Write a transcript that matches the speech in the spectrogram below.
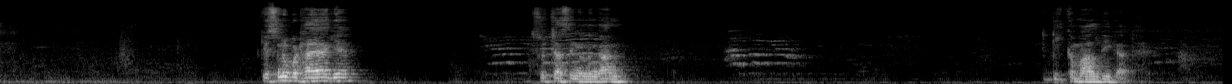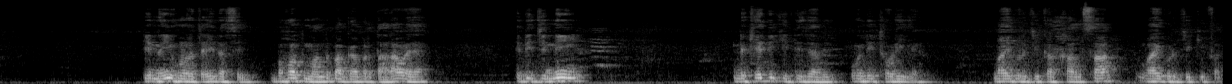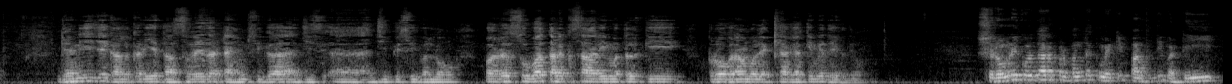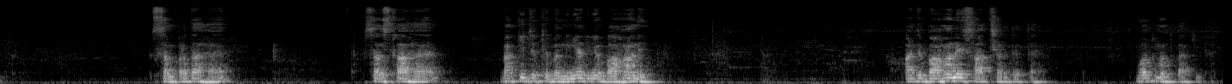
ਕਿਸ ਨੂੰ ਬਿਠਾਇਆ ਗਿਆ? ਸੁੱਚਾ ਸਿੰਘ ਲੰਗਾ ਨੂੰ। ਕੀ ਕਮਾਲ ਦੀ ਗੱਲ ਹੈ। ਇਹ ਨਹੀਂ ਹੋਣਾ ਚਾਹੀਦਾ ਸੀ। ਬਹੁਤ ਮੰਦਭਾਗਾ ਵਰਤਾਰਾ ਹੋਇਆ। ਇਹਦੀ ਜਿੰਨੀ ਨਿਖੇਧੀ ਕੀਤੀ ਜਾਵੇ ਉਨੀ ਥੋੜੀ ਹੈ। ਵਾਹਿਗੁਰੂ ਜੀ ਕਾ ਖਾਲਸਾ, ਵਾਹਿਗੁਰੂ ਜੀ ਕੀ ਫਤਿਹ। ਗਿਆਨੀ ਜੀ ਜੇ ਗੱਲ ਕਰੀਏ 10 ਵਜੇ ਦਾ ਟਾਈਮ ਸੀਗਾ ਜੀਪੀਸੀ ਵੱਲੋਂ, ਪਰ ਸਵੇਰ ਤੜਕਸਾਰ ਹੀ ਮਤਲਬ ਕਿ ਪ੍ਰੋਗਰਾਮ ਉਹ ਲਿਖਿਆ ਗਿਆ, ਕਿਵੇਂ ਦੇਖਦੇ ਹੋ? ਸ਼੍ਰੋਮਣੀ ਗੁਰਦੁਆਰਾ ਪ੍ਰਬੰਧਕ ਕਮੇਟੀ ਪੰਥ ਦੀ ਵੱਡੀ ਸੰਪਰਦਾ ਹੈ, ਸੰਸਥਾ ਹੈ, ਬਾਕੀ ਜਥੇਬੰਦੀਆਂ ਦੀਆਂ ਬਾਹਾਂ ਨੇ। ਅੱਜ ਬਾਹਾਂ ਨੇ ਸਾਥ ਛੱਡ ਦਿੱਤਾ ਹੈ। ਬਹੁਤ ਮੰਦਭਾਗੀ ਹੈ।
